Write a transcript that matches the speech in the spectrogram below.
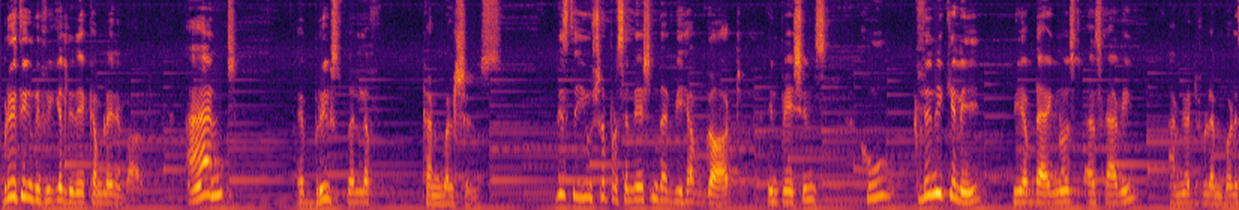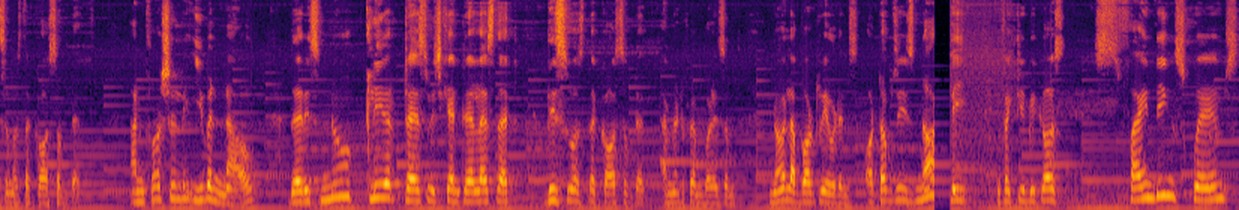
breathing difficulty they complain about, and a brief spell of convulsions. This is the usual presentation that we have got in patients who clinically we have diagnosed as having amniotic embolism as the cause of death. Unfortunately, even now, there is no clear test which can tell us that this was the cause of death, amniotic embolism. No laboratory evidence. Autopsy is not really effective because finding squames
